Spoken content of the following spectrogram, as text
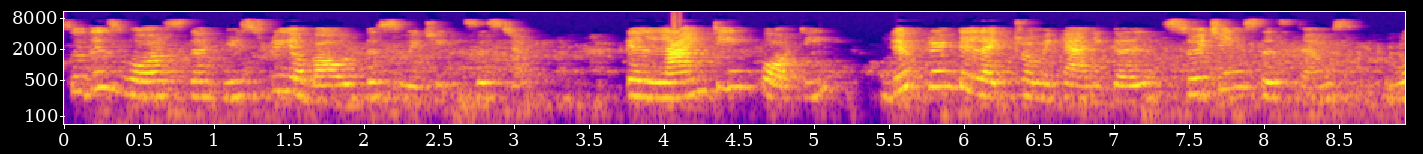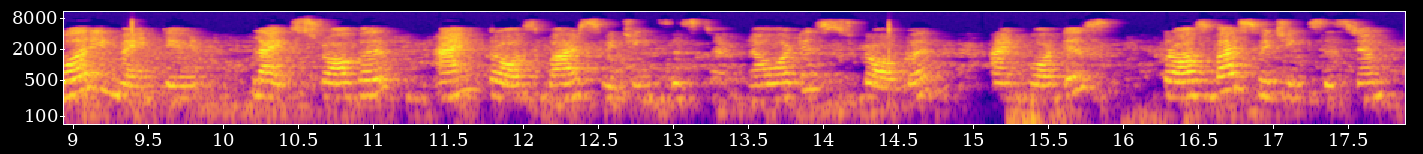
So this was the history about the switching system. Till 1940, different electromechanical switching systems were invented like Strowger and crossbar switching system. Now what is Strowger and what is crossbar switching system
